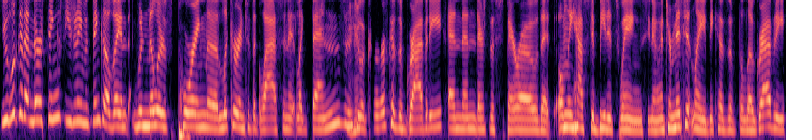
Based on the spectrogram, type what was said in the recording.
you look at them, there are things that you don't even think of. And when Miller's pouring the liquor into the glass and it like bends into mm-hmm. a curve because of gravity. And then there's the sparrow that only has to beat its wings, you know, intermittently because of the low gravity.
